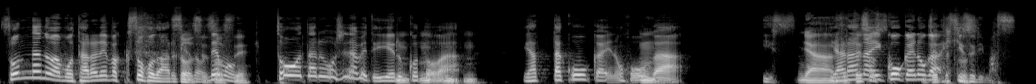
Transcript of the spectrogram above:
そんなのはもうたらればクソほどあるけど、でもトータルを調べて言えることは、やった後悔の方がいいっす。やーやらない後悔の方が引きずります。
